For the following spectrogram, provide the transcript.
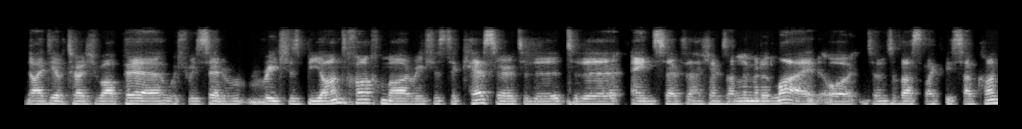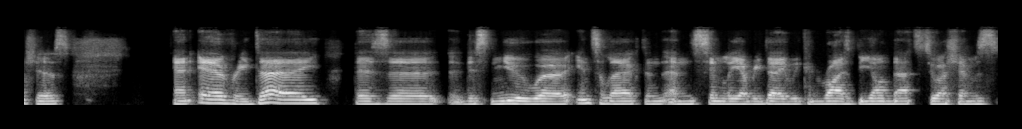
the idea of Torah Peh, which we said reaches beyond Chachma, reaches to Keser, to the to the Ein Sof, the Hashem's unlimited light, or in terms of us, like the subconscious and every day there's uh, this new uh, intellect and, and similarly every day we can rise beyond that to Hashem's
